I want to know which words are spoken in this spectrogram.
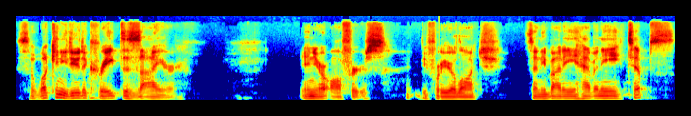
So, what can you do to create desire in your offers before your launch? Does anybody have any tips?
